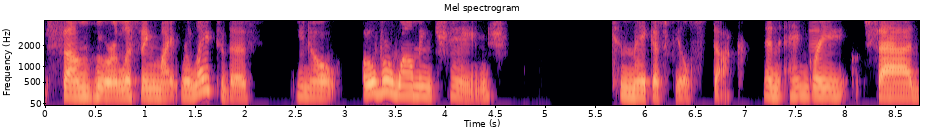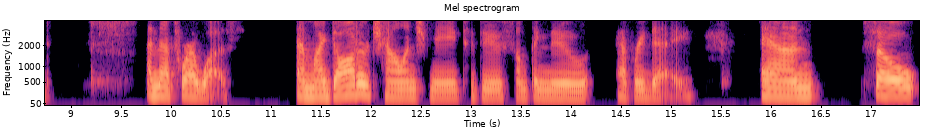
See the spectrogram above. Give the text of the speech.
some who are listening might relate to this. You know, overwhelming change can make us feel stuck and angry, sad. And that's where I was. And my daughter challenged me to do something new every day. And so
